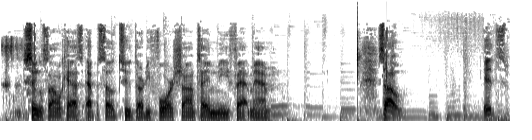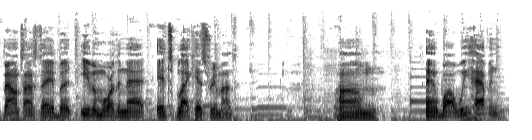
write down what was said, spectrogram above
Single simulcast episode 234, Shanta, me, Fat Man. So, it's Valentine's Day, but even more than that, it's Black History Month. Um, and while we haven't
